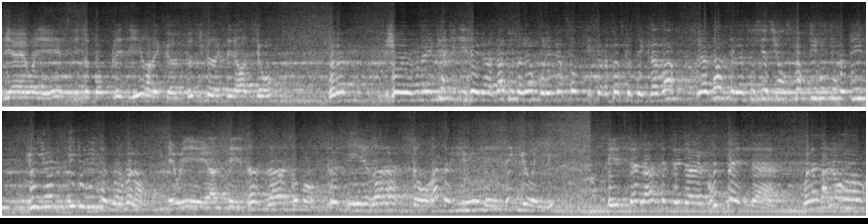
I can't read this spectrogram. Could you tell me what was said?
Eh bien, voyez, ils se font plaisir avec un petit peu d'accélération. Voilà, je, on avait Pierre qui disait l'ASA tout à l'heure pour les personnes qui ne sauraient pas ce que c'est que l'ASA. L'ASA, c'est l'association sportive automobile Guyane et du Bois, voilà. Et oui, à ces ASA, comme on peut dire, sont rattachées les écuries. Et celle-là, c'est une groupe-peine. Voilà, alors,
